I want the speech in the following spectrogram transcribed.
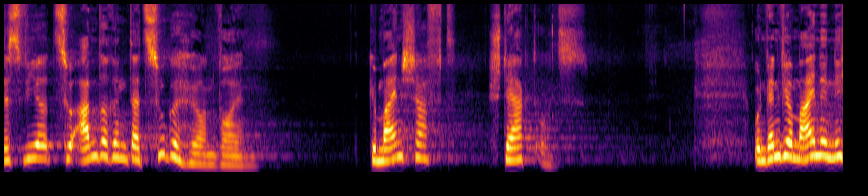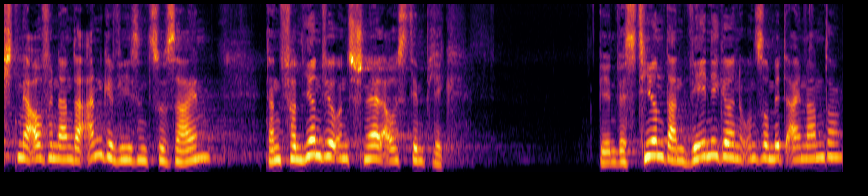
dass wir zu anderen dazugehören wollen. Gemeinschaft stärkt uns. Und wenn wir meinen, nicht mehr aufeinander angewiesen zu sein, dann verlieren wir uns schnell aus dem Blick. Wir investieren dann weniger in unser Miteinander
